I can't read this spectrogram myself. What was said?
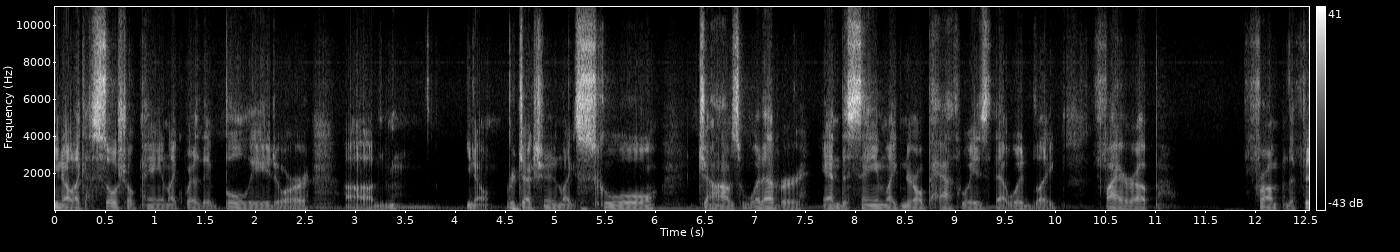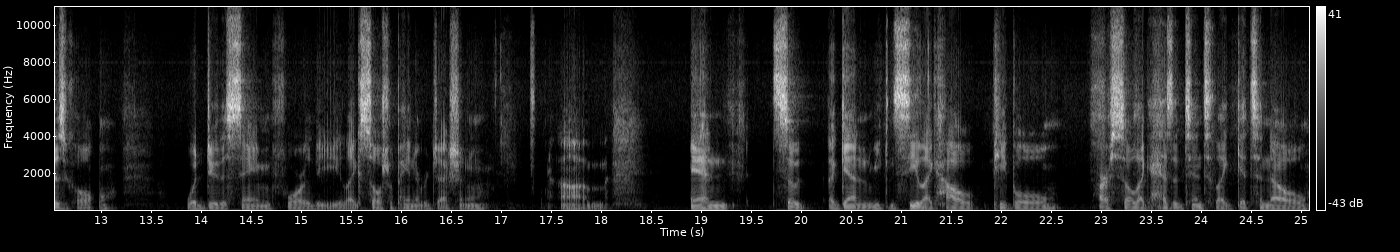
you know, like a social pain, like where they bullied or, um, you know, rejection in like school, jobs, whatever. And the same like neural pathways that would like fire up from the physical would do the same for the like social pain and rejection um, and so again we can see like how people are so like hesitant to like get to know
